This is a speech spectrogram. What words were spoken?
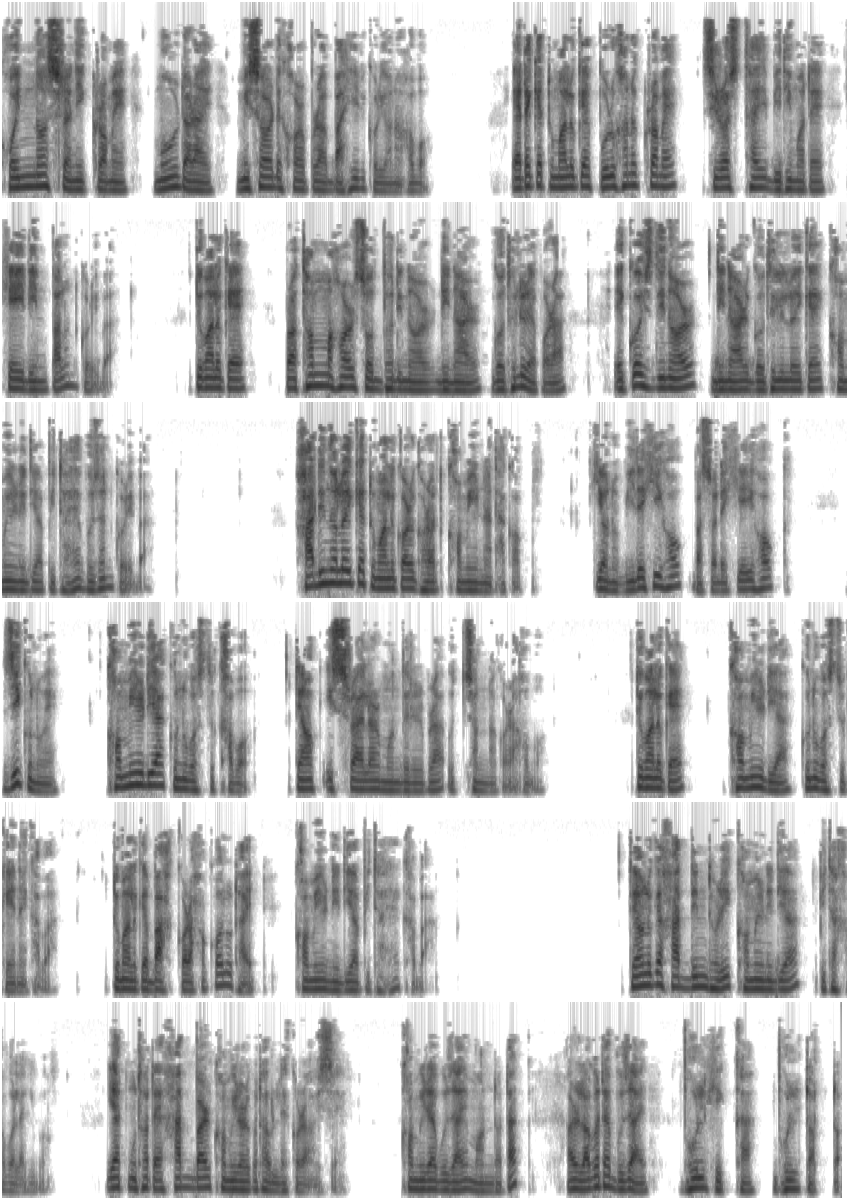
সৈন্য শ্ৰেণীক্ৰমে মোৰ দ্বাৰাই মিছৰ দেশৰ পৰা বাহিৰ কৰি অনা হ'ব। এতেকে তোমালোকে পুৰুষানুক্ৰমে চিৰস্থায়ী বিধিমতে সেই দিন পালন কৰিবা। তোমালোকে প্ৰথম মাহৰ চৈধ্য দিনৰ দিনাৰ গধূলিৰে পৰা একৈশ দিনৰ দিনাৰ গধূলিলৈকে খমিৰ নিদিয়া পিঠাহে ভোজন কৰিবা। সাদিনলৈকে তোমালোকৰ ঘৰত খমিৰ নাথাকক। কিয়নো বিদেশী হওক বা স্বদেশীয়েই হওক যিকোনোৱে খমিৰ দিয়া কোনো বস্তু খাব তেওঁক ইছৰাইলৰ মণ্ডলীৰ পৰা উচ্ছন্ন কৰা হ'ব। তোমালোকে খমীৰ দিয়া কোনো বস্তুকেই নাখাবা। তোমালোকে বাস কৰা সকলো ঠাইত খমীৰ নিদিয়া পিঠাহে খাবা। তেওঁলোকে সাতদিন ধৰি খমীৰ নিদিয়া পিঠা খাব লাগিব। ইয়াত মুঠতে সাতবাৰ খমীৰৰ কথা উল্লেখ কৰা হৈছে। খমীৰে বুজাই মন্দতাক আৰু লগতে বুজায় ভুল শিক্ষা ভুল তত্ত্ব।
